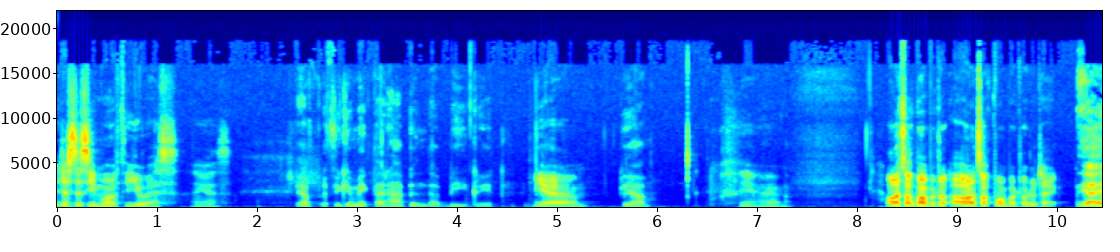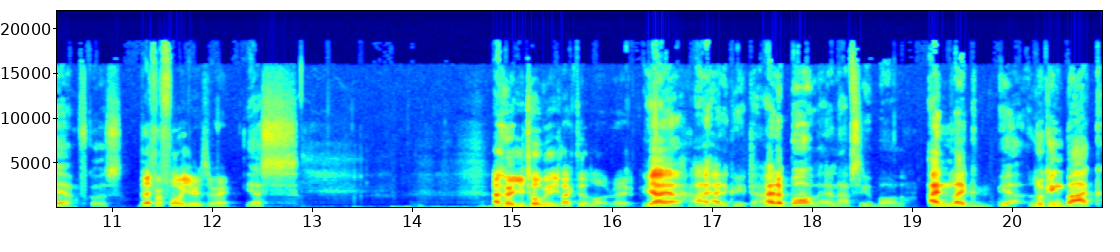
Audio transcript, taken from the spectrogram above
just to see more of the U.S. I guess. Yep, if you can make that happen, that'd be great. Yeah, Yeah. Yeah. Yeah. I want to talk more about I want to talk more about Georgia Tech. Yeah, yeah, of course. There for four years, right? Yes. I heard you told me that you liked it a lot, right? Yeah, yeah. I had a great time. I had a ball. I had an absolute ball. And like, Mm. yeah, looking back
